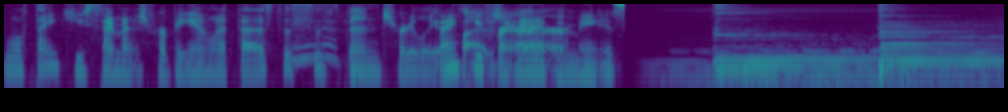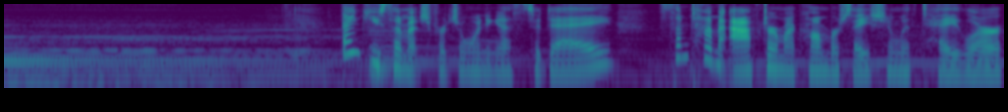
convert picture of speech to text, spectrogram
Well, thank you so much for being with us. This Yeah. has been truly a Thank you for having me. It's Thank you so much for joining us today. Sometime after my conversation with Taylor,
